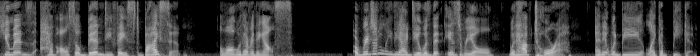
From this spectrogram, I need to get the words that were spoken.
humans have also been defaced by sin, along with everything else. Originally, the idea was that Israel would have Torah and it would be like a beacon.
